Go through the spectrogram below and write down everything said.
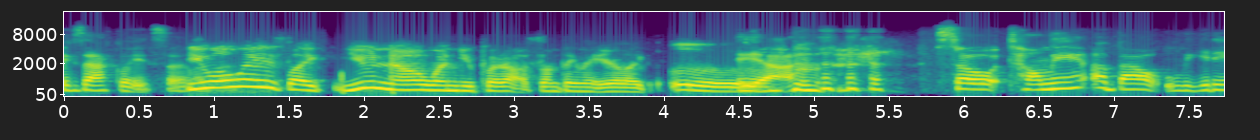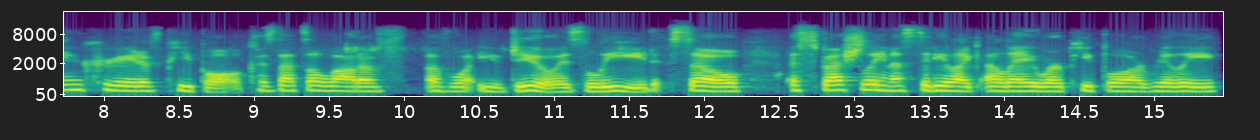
exactly. So you always like you know when you put out something that you're like, ooh, yeah. so tell me about leading creative people because that's a lot of of what you do is lead. So especially in a city like LA where people are really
